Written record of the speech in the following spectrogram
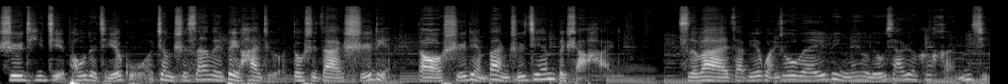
尸体解剖的结果证实三位被害者都是在十点到十点半之间被杀害的。此外，在别馆周围并没有留下任何痕迹。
